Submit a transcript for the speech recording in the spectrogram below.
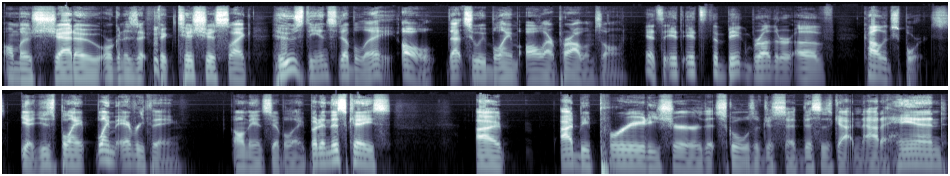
almost shadow organiza- fictitious like who's the NCAA? Oh, that's who we blame all our problems on. It's it, it's the big brother of college sports. Yeah, you just blame blame everything on the NCAA. But in this case, I I'd be pretty sure that schools have just said this has gotten out of hand.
